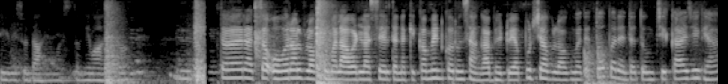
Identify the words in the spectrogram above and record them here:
टी व्ही सुद्धा आहे मस्त निवांत. तर आजचा ओव्हरऑल ब्लॉग तुम्हाला आवडला असेल तर नक्की कमेंट करून सांगा. भेटूया पुढच्या ब्लॉगमध्ये तोपर्यंत तुमची काळजी घ्या.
